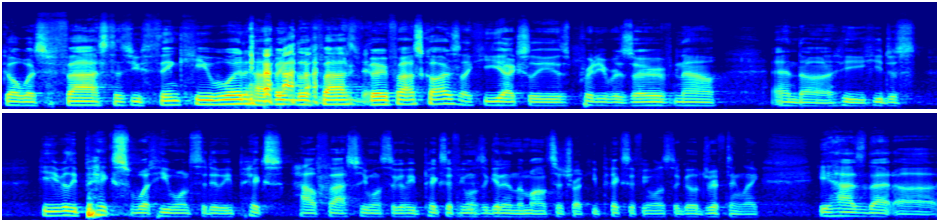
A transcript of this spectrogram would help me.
go as fast as you think he would, having the fast, very fast cars. Like he actually is pretty reserved now, and uh, he he just he really picks what he wants to do. He picks how fast he wants to go. He picks if he wants to get in the monster truck. He picks if he wants to go drifting. Like he has that. Uh,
